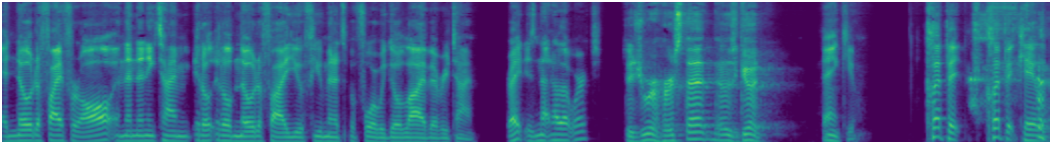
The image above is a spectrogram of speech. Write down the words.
and notify for all. And then anytime it'll it'll notify you a few minutes before we go live every time right? Isn't that how that works? Did you rehearse that? That was good. thank you. Clip it. Clip it caleb.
